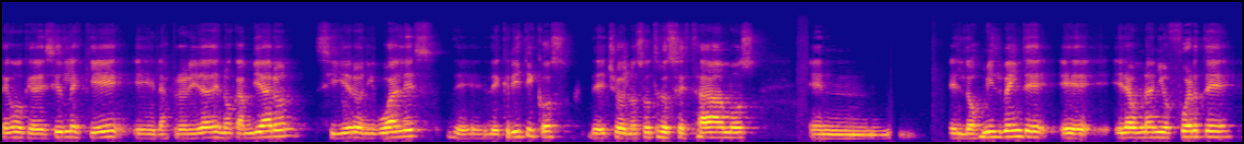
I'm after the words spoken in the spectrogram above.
tengo que decirles que eh, las prioridades no cambiaron, siguieron iguales de, de, críticos. De hecho, nosotros estábamos en el 2020 eh, era un año fuerte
